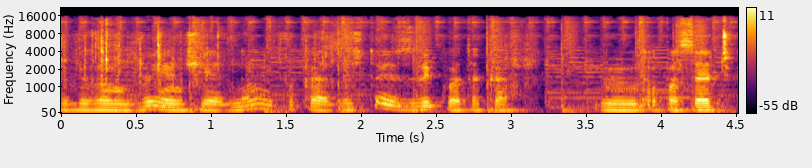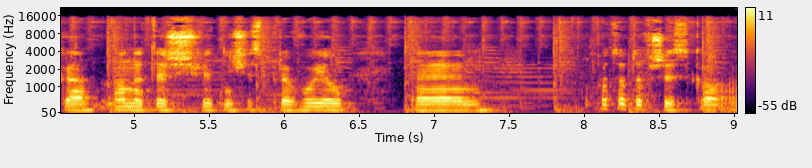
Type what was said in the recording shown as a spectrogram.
żeby Wam wyjąć jedną i pokazać. To jest zwykła taka opaseczka, one też świetnie się sprawują. Po co to wszystko?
